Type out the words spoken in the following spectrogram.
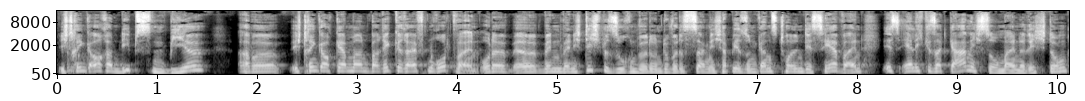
Ich trinke auch am liebsten Bier, aber ich trinke auch gerne mal einen barrikgereiften Rotwein. Oder äh, wenn, wenn ich dich besuchen würde und du würdest sagen, ich habe hier so einen ganz tollen Dessertwein, ist ehrlich gesagt gar nicht so meine Richtung.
